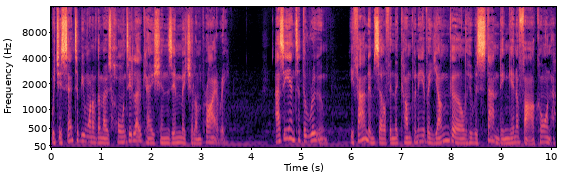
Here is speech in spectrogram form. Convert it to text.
which is said to be one of the most haunted locations in Michelham Priory. As he entered the room, he found himself in the company of a young girl who was standing in a far corner.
